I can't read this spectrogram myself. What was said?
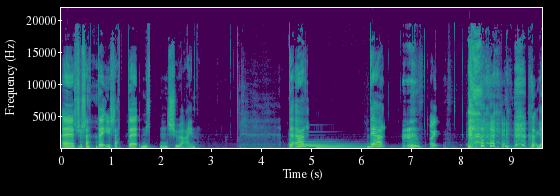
Eh, 26. i 6. 1921. Det er Det er Oi. OK.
